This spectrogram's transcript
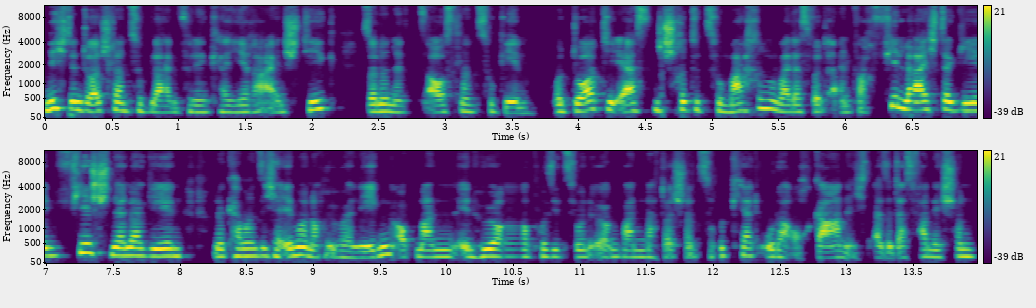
nicht in Deutschland zu bleiben für den Karriereeinstieg, sondern ins Ausland zu gehen und dort die ersten Schritte zu machen, weil das wird einfach viel leichter gehen, viel schneller gehen. Und dann kann man sich ja immer noch überlegen, ob man in höherer Position irgendwann nach Deutschland zurückkehrt oder auch gar nicht. Also das fand ich schon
